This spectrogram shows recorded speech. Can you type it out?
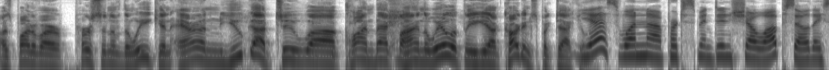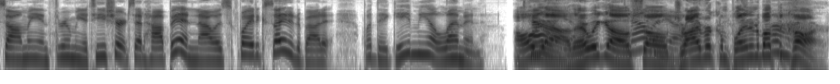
as part of our Person of the Week, and Erin, you got to uh, climb back behind the wheel at the uh, karting spectacular. Yes, one uh, participant didn't show up, so they saw me and threw me a T-shirt said "Hop in." And I was quite excited about it, but they gave me a lemon. Oh yeah, ya. there we go. So ya. driver complaining about the car.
